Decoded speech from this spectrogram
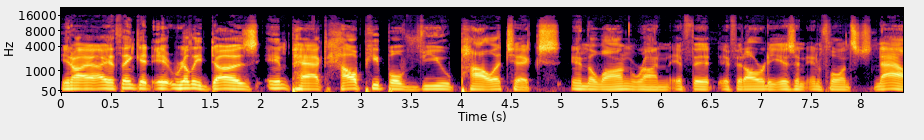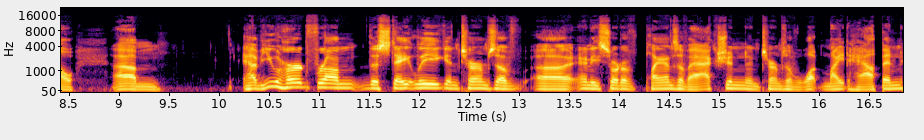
you know, I, I think it, it really does impact how people view politics in the long run, if it if it already isn't influenced now. Um, have you heard from the state league in terms of uh, any sort of plans of action in terms of what might happen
